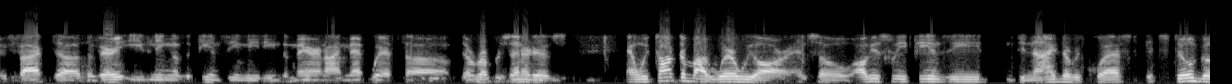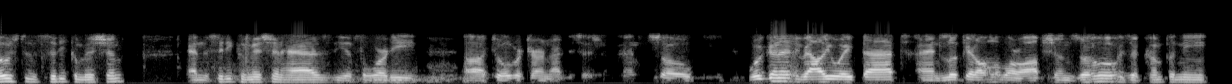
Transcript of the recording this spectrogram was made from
In fact, uh, the very evening of the PNZ meeting, the mayor and I met with uh, their representatives, and we talked about where we are. And so, obviously, PNZ denied the request. It still goes to the city commission, and the city commission has the authority uh, to overturn that decision. And so we're going to evaluate that and look at all of our options. Zoho is a company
